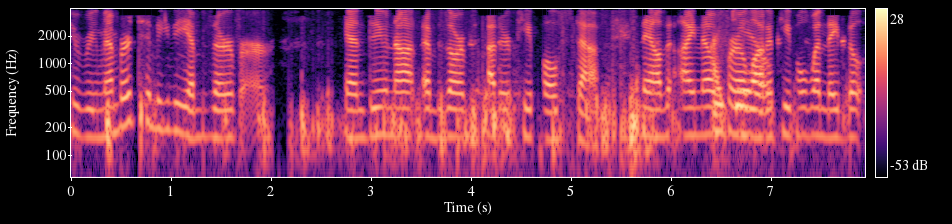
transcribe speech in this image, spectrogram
to remember to be the observer and do not absorb other people's stuff. Now, I know I for a lot of people when they build,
